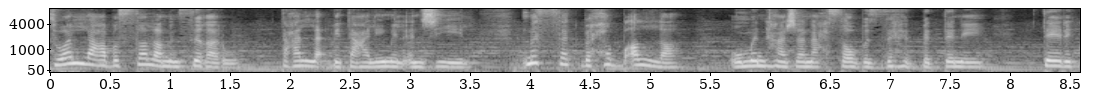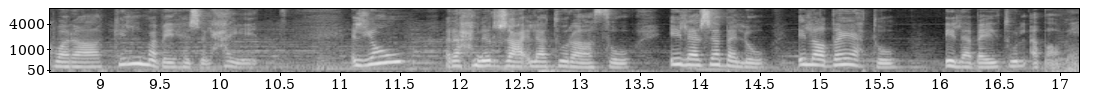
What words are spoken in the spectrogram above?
تولع بالصلاة من صغره تعلق بتعاليم الإنجيل تمسك بحب الله ومنها جنح صوب الزهد بالدنيا تارك وراه كل ما باهج الحياة. اليوم رح نرجع إلى تراثه إلى جبله إلى ضيعته إلى بيته الأبوي.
